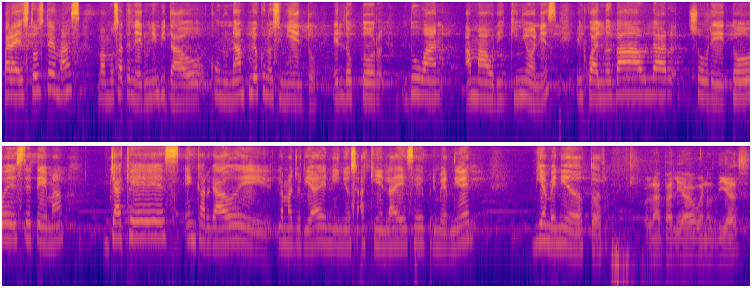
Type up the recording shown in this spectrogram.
Para estos temas vamos a tener un invitado con un amplio conocimiento, el doctor Duan Amauri Quiñones, el cual nos va a hablar sobre todo este tema, ya que es encargado de la mayoría de niños aquí en la S de primer nivel. Bienvenido, doctor. Hola Natalia, buenos días.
